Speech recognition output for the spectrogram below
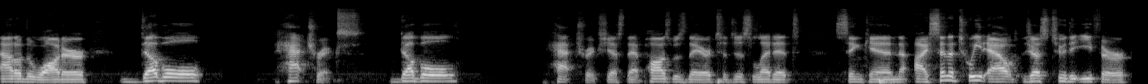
out of the water. Double hat tricks. Double hat tricks. Yes, that pause was there to just let it sink in. I sent a tweet out just to the ether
